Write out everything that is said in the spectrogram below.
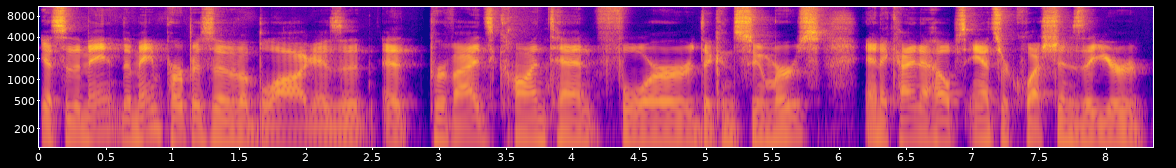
yeah, so the main the main purpose of a blog is it it provides content for the consumers and it kind of helps answer questions that your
